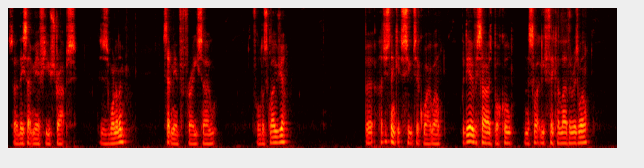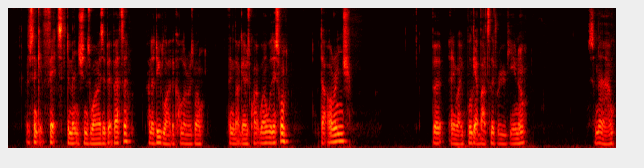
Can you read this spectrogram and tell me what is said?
So they sent me a few straps. This is one of them. Sent me in for free, so full disclosure. But I just think it suits it quite well. With the oversized buckle and the slightly thicker leather as well, I just think it fits dimensions wise a bit better. And I do like the colour as well. I think that goes quite well with this one, with that orange. But anyway, we'll get back to the review now. So now,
